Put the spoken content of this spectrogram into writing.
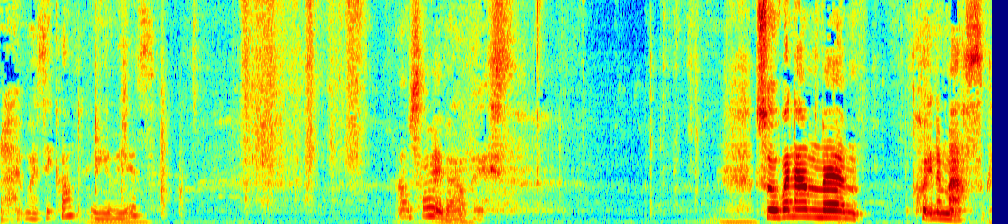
Right, where's he gone? Here he is. I'm sorry about this. So when I'm um, cutting a mask,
